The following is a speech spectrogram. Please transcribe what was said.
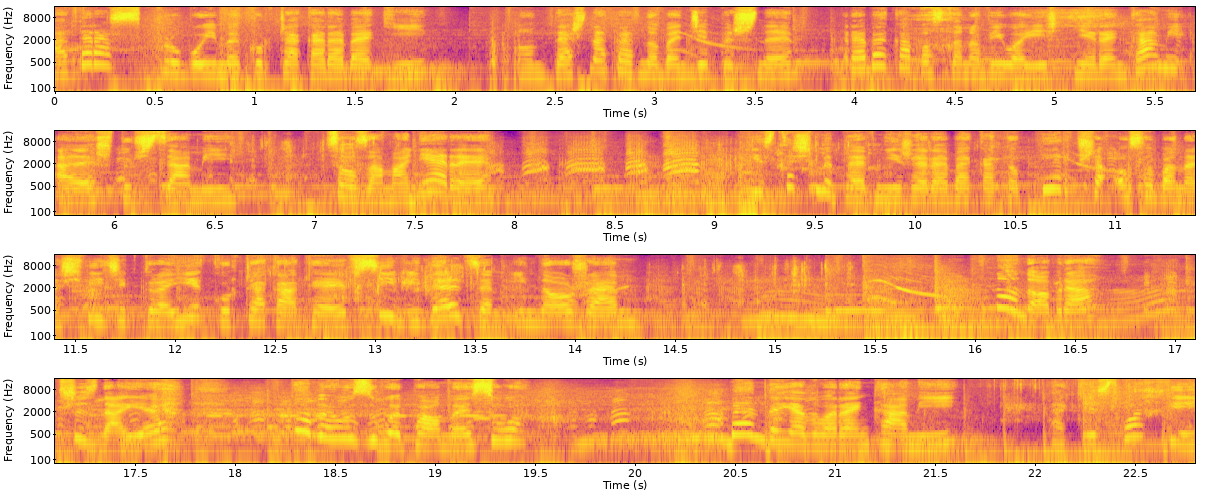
A teraz spróbujmy kurczaka Rebeki. On też na pewno będzie pyszny. Rebeka postanowiła jeść nie rękami, ale sztućcami. Co za maniery! Jesteśmy pewni, że Rebeka to pierwsza osoba na świecie, która je kurczaka KFC widelcem i nożem. No dobra, przyznaję, to był zły pomysł. Będę jadła rękami. Tak jest łatwiej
